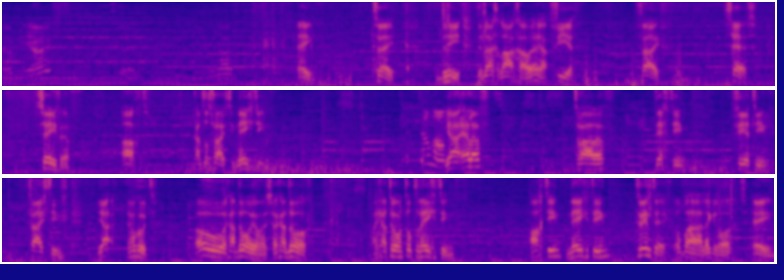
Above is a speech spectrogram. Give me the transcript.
Zakken, juist. Terug. 1, 2, 3. Dit laag laag houden, hè? Ja. 4, 5, 6, 7, 8. Gaat tot 15, 19. Tel dan. Ja, 11, 12, 13, 14, 15. Ja, helemaal goed. Oh, hij gaat door jongens, hij gaat door. Hij gaat door tot de 19. 18, 19, 20. Hoppa, lekker hoor. 1,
